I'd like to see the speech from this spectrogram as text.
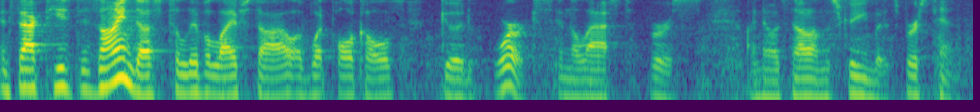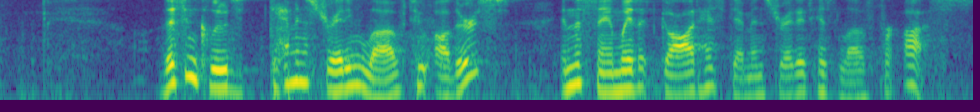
In fact, He's designed us to live a lifestyle of what Paul calls good works in the last verse. I know it's not on the screen, but it's verse 10. This includes demonstrating love to others in the same way that God has demonstrated His love for us.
